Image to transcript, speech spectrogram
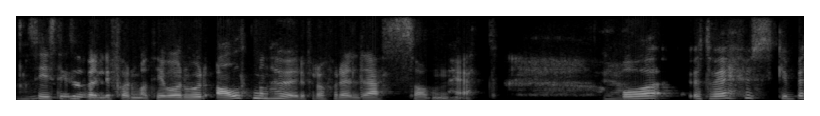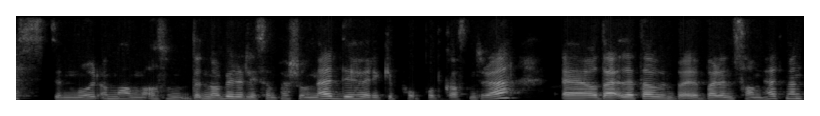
Mm. Sies liksom veldig formative år, hvor alt man hører fra foreldre er sannhet. Ja. Og vet du hva, jeg husker bestemor og mamma altså, Nå blir det litt sånn personlig, de hører ikke på podkasten, tror jeg. Eh, og det, dette er bare- en sannhet. Men,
